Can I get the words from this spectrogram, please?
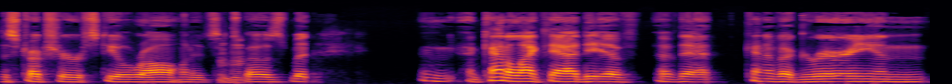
the structure steel raw when it's mm-hmm. exposed but i kind of like the idea of of that kind of agrarian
